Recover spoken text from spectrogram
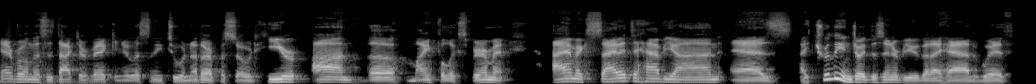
Hey everyone, this is Dr. Vic, and you're listening to another episode here on the Mindful Experiment. I am excited to have you on as I truly enjoyed this interview that I had with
